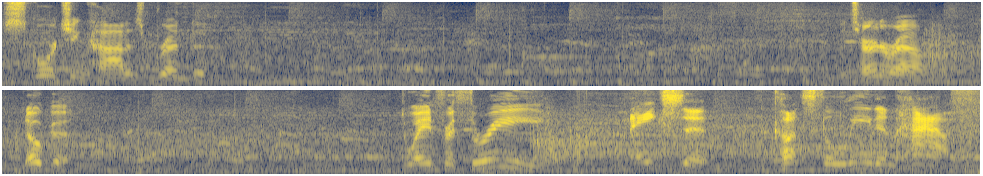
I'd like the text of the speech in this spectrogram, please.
Scorching hot as Brendan. Turnaround. No good. Duane for three. Makes it. Cuts the lead in half.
